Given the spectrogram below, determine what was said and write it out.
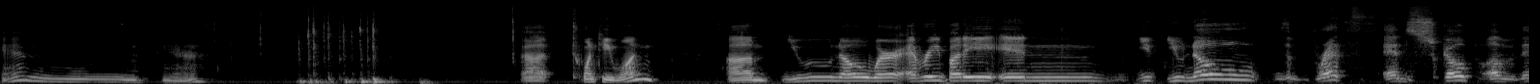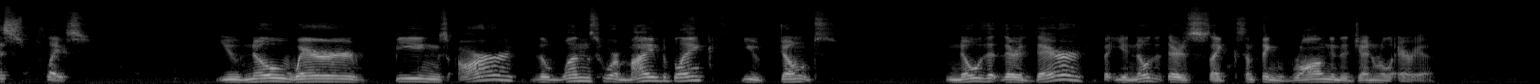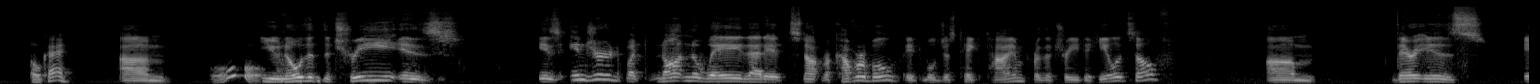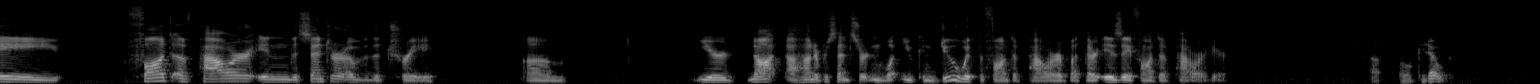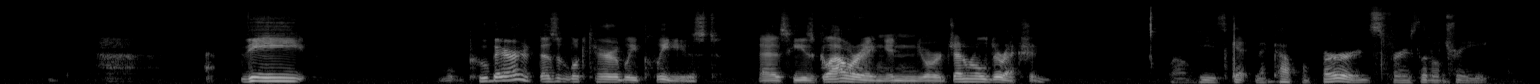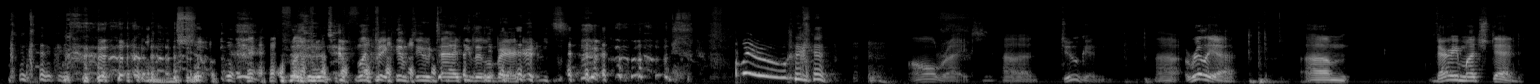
can here. Uh, 21. Um, you know where everybody in you you know the breadth and scope of this place. You know where beings are, the ones who are mind blank, you don't know that they're there, but you know that there's like something wrong in the general area. Okay. Um, Oh. you know that the tree is is injured, but not in a way that it's not recoverable. It will just take time for the tree to heal itself. Um, there is a font of power in the center of the tree. Um, you're not 100% certain what you can do with the font of power, but there is a font of power here. Uh, okie doke. The Pooh Bear doesn't look terribly pleased as he's glowering in your general direction. Well, he's getting a couple birds for his little tree. Flipping him two tiny little birds. Woo! All right. Uh, Duggan. Uh, Aurelia. Um, very much dead.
